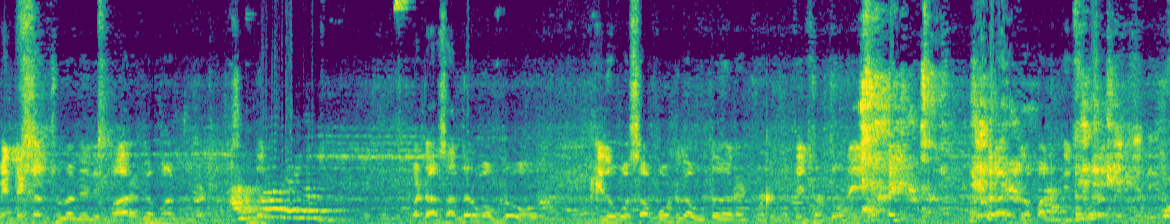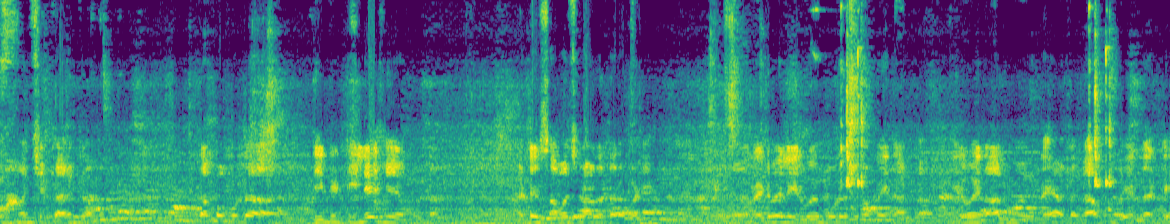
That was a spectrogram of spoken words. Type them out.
పెళ్ళి ఖర్చులు అనేది భారంగా మారుతున్నటువంటి సందర్భం. బట్ ఆ సందర్భంలో ఇది ఒక సపోర్ట్గా ఉంటుంది అనేటువంటి ఉద్దేశంతోనే కార్యక్రమాలు తీసుకోవడం జరిగింది మంచి కార్యక్రమం. తప్పకుండా దీన్ని డిలే చేయకుండా అంటే సంవత్సరాల తరబడి రెండు వేల ఇరవై మూడు ఉన్నాయి దాంట్లో ఇరవై నాలుగు ఉన్నాయి. అట్లా కాకుండా ఏంటంటే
